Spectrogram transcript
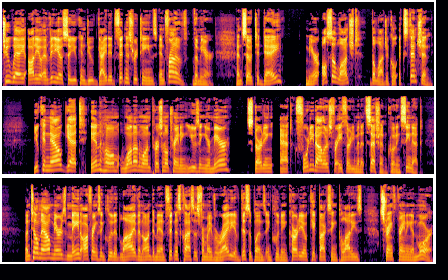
two way audio and video so you can do guided fitness routines in front of the mirror. And so today, Mirror also launched the logical extension. You can now get in home one on one personal training using your mirror starting at $40 for a 30 minute session, quoting CNET. Until now, Mirror's main offerings included live and on demand fitness classes from a variety of disciplines, including cardio, kickboxing, Pilates, strength training, and more.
